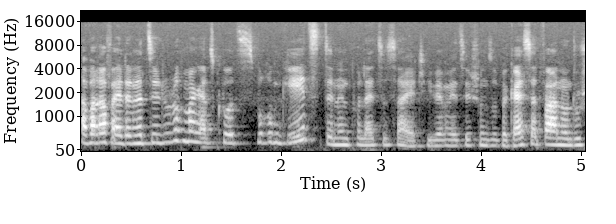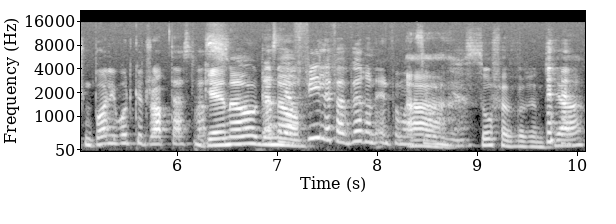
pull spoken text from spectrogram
Aber Raphael, dann erzähl du doch mal ganz kurz, worum geht's denn in Polite Society, wenn wir jetzt hier schon so begeistert waren und du schon Bollywood gedroppt hast? Was, Genau, Das sind ja genau. viele verwirrende Informationen Ah, hier. so verwirrend, ja.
